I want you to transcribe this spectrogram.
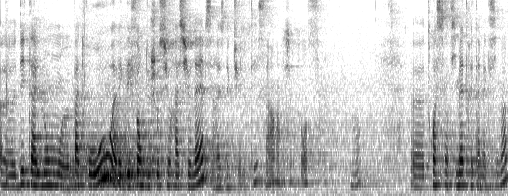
Euh, des talons euh, pas trop hauts, avec des formes de chaussures rationnelles, ça reste d'actualité, ça, je pense. 3 cm est un maximum.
